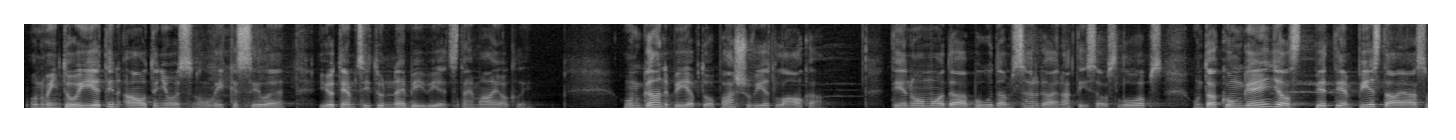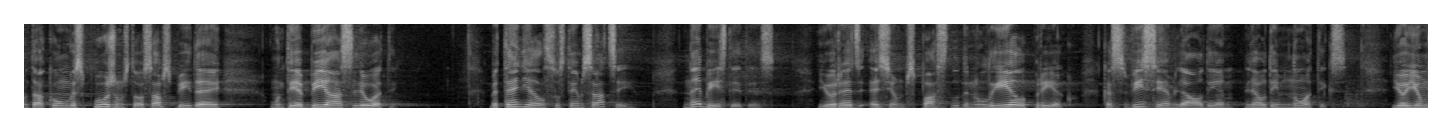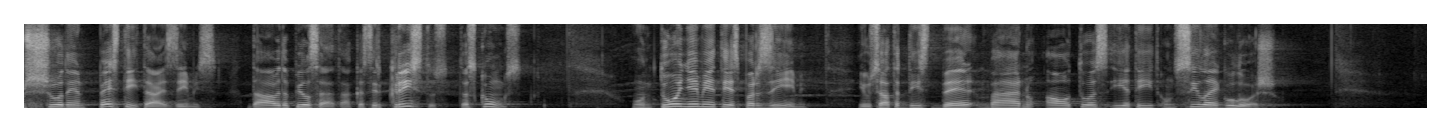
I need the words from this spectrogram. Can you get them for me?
un viņi to ietina autiņos un lika silē, jo tiem citur nebija vietas tajā mājoklī. Un gan bija ap to pašu vietu laukā. Tie nomodā būdam sargāja naktī savus lops, un tā kunga eņģels pie tiem piestājās, un tā kunga spožums tos apspīdēja, un tie bijās ļoti. Bet eņģēlis uz tiem sacīja, nebīstieties, jo redzi, es jums pasludinu lielu prieku, kas visiem ļaudiem, ļaudīm notiks, jo jums šodien pestītājs zimis Dāvida pilsētā, kas ir Kristus, tas kungs, un to ņemieties par zīmi – Jūs atradīsiet bērnu autos ietīt un silē gulošu.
